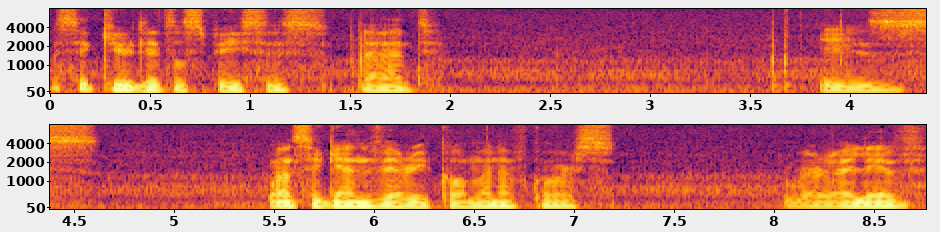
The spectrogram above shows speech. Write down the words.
It's a cute little species that is once again very common of course where I live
